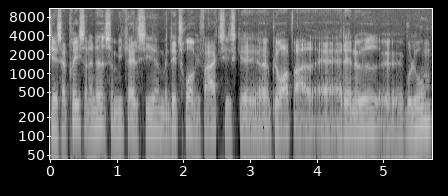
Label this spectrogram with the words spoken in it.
de har sat priserne ned, som Michael siger, men det tror vi faktisk øh, blev opvejet af, af den øgede øh, volumen.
